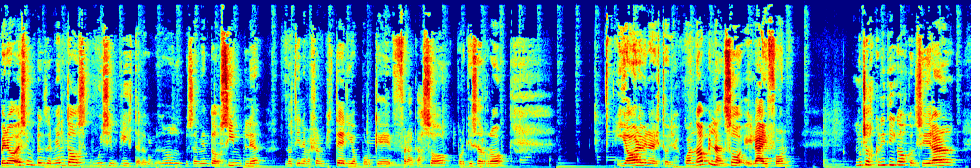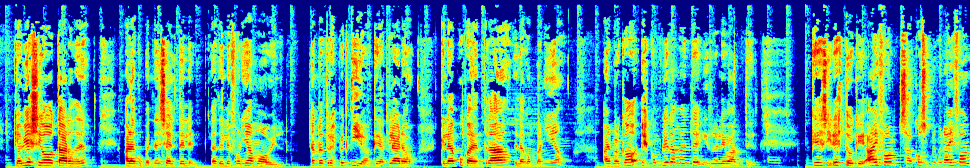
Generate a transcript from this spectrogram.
pero es un pensamiento muy simplista, lo que pensamos es un pensamiento simple, no tiene mayor misterio porque fracasó, porque cerró. Y ahora viene la historia. Cuando Apple lanzó el iPhone, Muchos críticos consideraron que había llegado tarde a la competencia de la telefonía móvil. En retrospectiva, queda claro que la época de entrada de la compañía al mercado es completamente irrelevante. ¿Qué decir esto? Que iPhone sacó su primer iPhone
